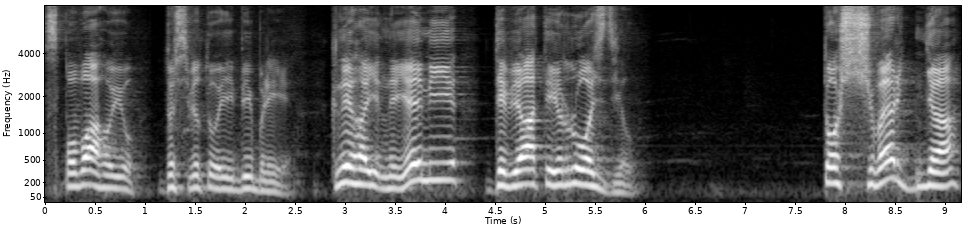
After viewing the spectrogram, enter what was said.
з повагою до Святої Біблії. Книга Неємії, 9 розділ. Тож чверть дня,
